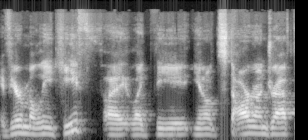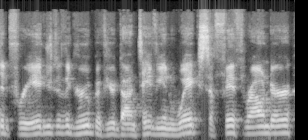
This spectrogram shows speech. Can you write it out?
if you're Malik Heath, like the you know star undrafted free agent of the group, if you're Dontayvion Wicks, a fifth rounder,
